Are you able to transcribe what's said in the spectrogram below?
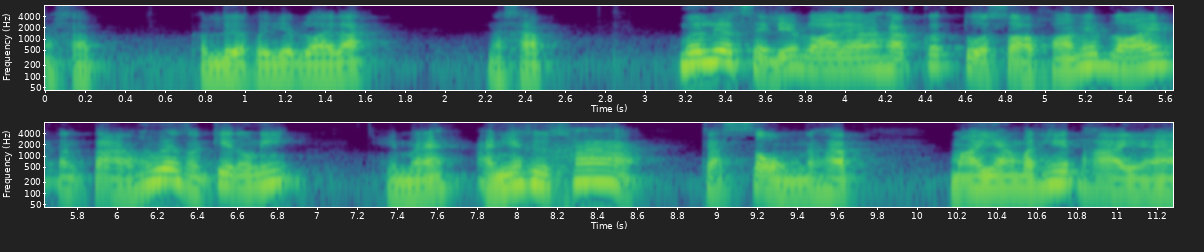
นะครับ ก็เลือกไปเรียบร้อยละนะครับ เมื่อเลือกเสร็จเรียบร้อยแล้วนะครับ ก็ตรวจสอบความเรียบร้อยต่างๆให้เพื่อนสังเกตตรงนี้เห็นไหมอันนี้คือค่าจัดส่งนะครับ มายังประเทศไทยอ่า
